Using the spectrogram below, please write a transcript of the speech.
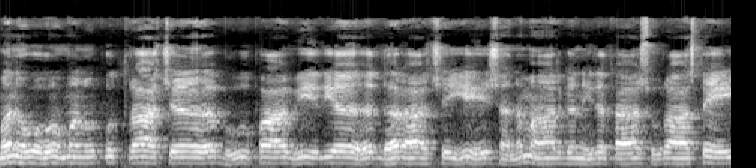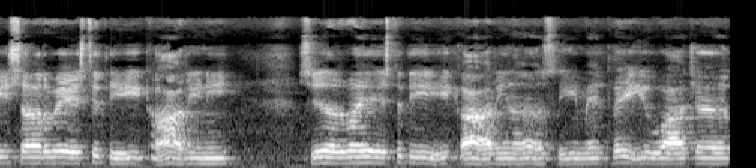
मनवो मनुपुत्राश्च भूपा वीर्यधराश्च ये शन्मार्गनिरतासुरास्ते सर्वे स्थितिकारिणी। सर्वे स्थितिकारिण श्रीमैत्रेयुवाच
